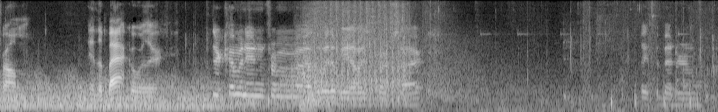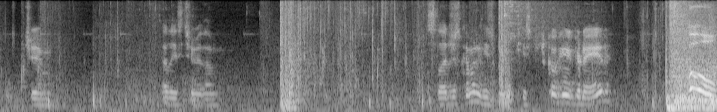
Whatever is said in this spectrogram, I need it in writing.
from in the back over there. They're coming in from uh, the way that we always approach Zach. Like the bedroom, gym. At least two of them. Sledge is coming. He's he's cooking a grenade. Boom!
